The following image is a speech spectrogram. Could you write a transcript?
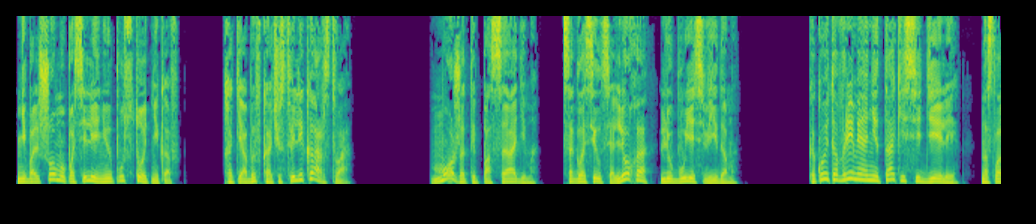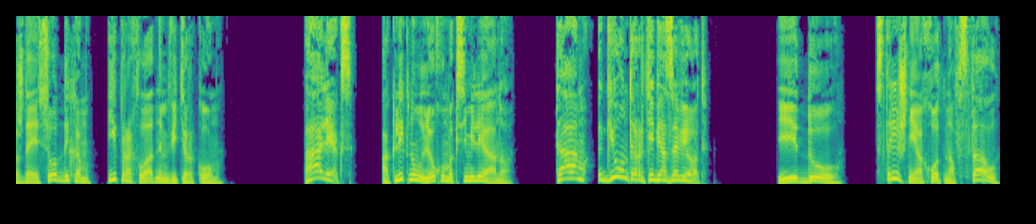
небольшому поселению пустотников, хотя бы в качестве лекарства. «Может, и посадим», — согласился Леха, любуясь видом. Какое-то время они так и сидели, наслаждаясь отдыхом и прохладным ветерком. «Алекс!» — окликнул Леху Максимилиано. «Там Гюнтер тебя зовет!» «Иду!» Стриж неохотно встал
